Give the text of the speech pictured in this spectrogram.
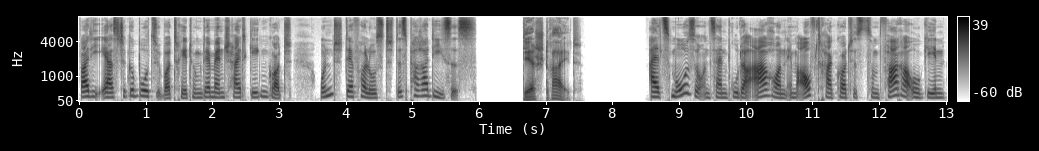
war die erste Gebotsübertretung der Menschheit gegen Gott und der Verlust des Paradieses. Der Streit Als Mose und sein Bruder Aaron im Auftrag Gottes zum Pharao gehen,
